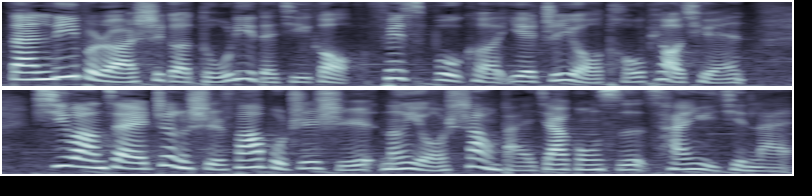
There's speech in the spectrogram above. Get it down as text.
但 Libra 是个独立的机构，Facebook 也只有投票权。希望在正式发布之时，能有上百家公司参与进来。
